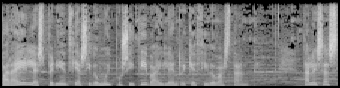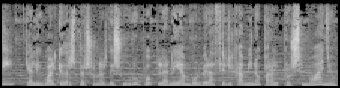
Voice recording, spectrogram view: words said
Para él la experiencia ha sido muy positiva y le ha enriquecido bastante. Tal es así que, al igual que otras personas de su grupo, planean volver a hacer el camino para el próximo año,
